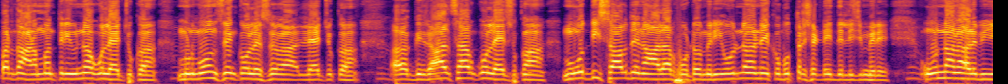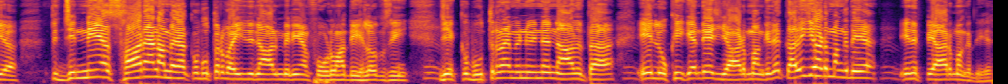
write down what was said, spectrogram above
ਪ੍ਰਧਾਨ ਮੰਤਰੀ ਉਹਨਾਂ ਕੋਲ ਲੈ ਚੁੱਕਾ ਮਨਮੋਹਨ ਸਿੰਘ ਕੋਲ ਲੈ ਚੁੱਕਾ ਗੁਜਰਾਲ ਸਾਹਿਬ ਕੋਲ ਲੈ ਚੁੱਕਾ ਮੋਦੀ ਸਾਹਿਬ ਦੇ ਨਾਲ ਆ ਫੋਟੋ ਮੇਰੀ ਉਹਨਾਂ ਨੇ ਕਬੂਤਰ ਛੱਡੇ ਦਿੱਲੀ 'ਚ ਮੇਰੇ ਉਹਨਾਂ ਨਾਲ ਵੀ ਆ। ਤੇ ਜਿੰਨੇ ਆ ਸਾਰਿਆਂ ਨਾਲ ਮੇਰਾ ਕਬੂਤਰਬਾਈ ਦੇ ਨਾਲ ਮੇਰੀਆਂ ਫੋਟੋਆਂ ਦੇਖ ਲਓ ਤੁਸੀਂ ਜੇ ਕਬੂਤਰਾਂ ਨੇ ਮੈਨੂੰ ਇਹਨਾਂ ਨਾਂ ਦਿੱਤਾ ਇਹ ਲੋਕੀ ਕਹਿੰਦੇ ਯਾੜ ਮੰਗਦੇ ਕਾਹਦੀ ਯਾੜ ਮੰਗਦੇ ਆ? ਇਹਦੇ ਪਿਆਰ ਮੰਗਦੇ ਆ।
